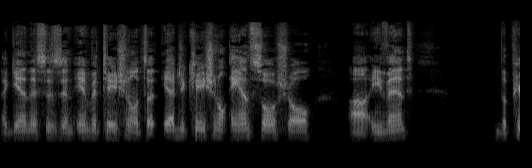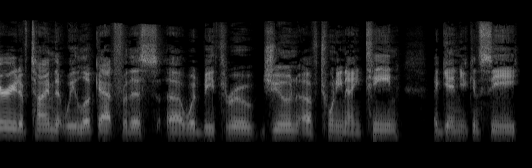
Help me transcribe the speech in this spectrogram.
again, this is an invitational, it's an educational and social uh, event. The period of time that we look at for this uh, would be through June of 2019. Again, you can see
